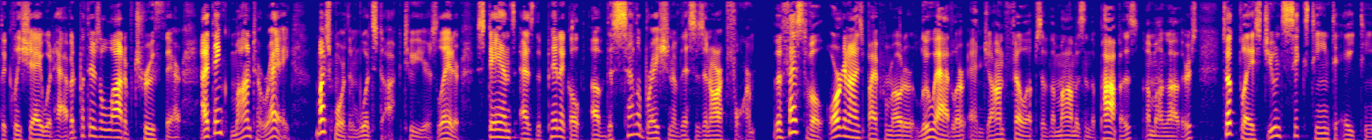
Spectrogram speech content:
The cliche would have it, but there's a lot of truth there. I think Monterey, much more than Woodstock 2 years later, stands as the pinnacle of the celebration of this as an art form. The festival, organized by promoter Lou Adler and John Phillips of the Mamas and the Papas, among others, took place June 16 to 18,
